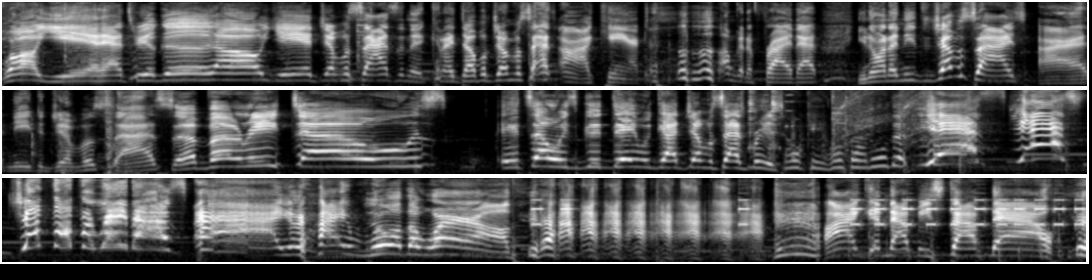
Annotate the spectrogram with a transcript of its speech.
Oh yeah, that's real good. Oh yeah, jumbo sizing it. Can I double jumbo size? Oh, I can't. I'm gonna fry that. You know what I need to jumbo size? I need to jumbo size some burritos. It's always a good day we got jumbo size burritos. Okay, hold on, hold on. Yes, yes, jumbo burritos. I rule the world. I cannot be stopped now.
